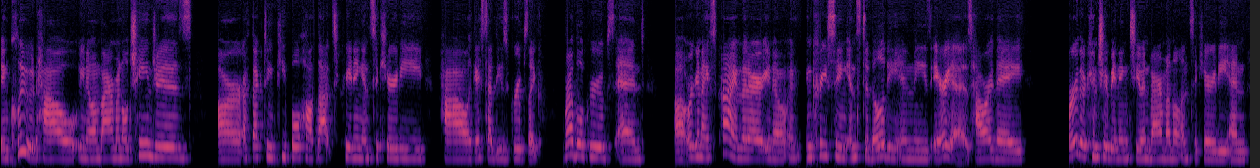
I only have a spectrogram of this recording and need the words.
include how you know environmental changes are affecting people, how that's creating insecurity, how, like I said, these groups like rebel groups and uh, organized crime that are you know in- increasing instability in these areas, how are they further contributing to environmental insecurity and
